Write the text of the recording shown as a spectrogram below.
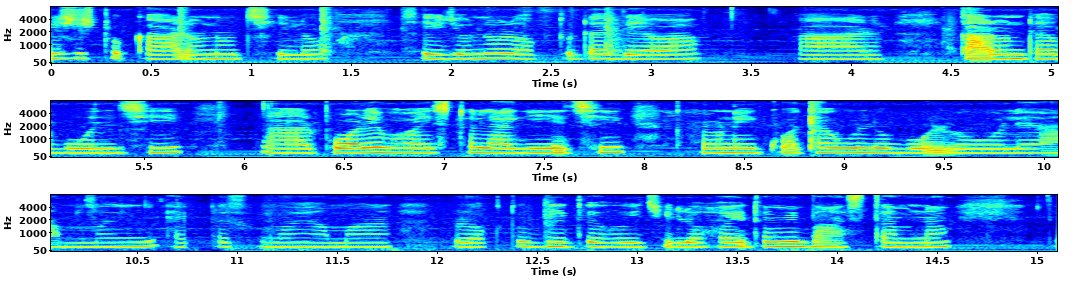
বিশিষ্ট কারণও ছিল, সেই জন্য রক্তটা দেওয়া আর কারণটা বলছি। আর পরে ভয়েসটা লাগিয়েছি, কারণ এই কথাগুলো বলব বলে আমি একটা সময় আমার রক্ত দিতে হয়েছিল, হয়তো আমি বাঁচতাম না। তো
